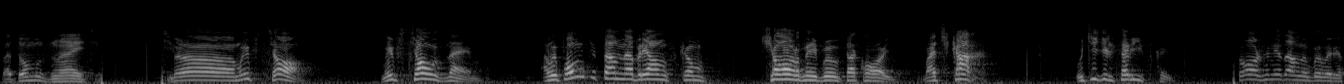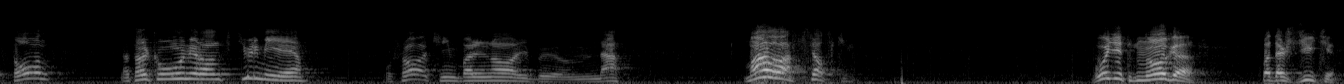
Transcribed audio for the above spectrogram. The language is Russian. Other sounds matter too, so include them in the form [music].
Потом узнаете. Да, мы все. Мы все узнаем. А вы помните, там на Брянском черный был такой, в очках, учитель Савицкой? Тоже недавно был арестован, но только умер он в тюрьме. Уж очень больной был, да. Мало вас все-таки? Будет много. Подождите.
